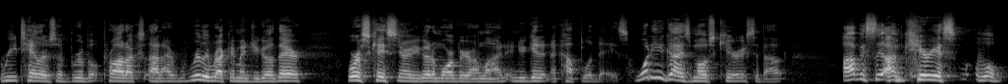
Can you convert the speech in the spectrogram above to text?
retailers of BrewBuilt products, and I really recommend you go there. Worst case scenario, you go to More Beer Online and you get it in a couple of days. What are you guys most curious about? Obviously, I'm curious, well,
